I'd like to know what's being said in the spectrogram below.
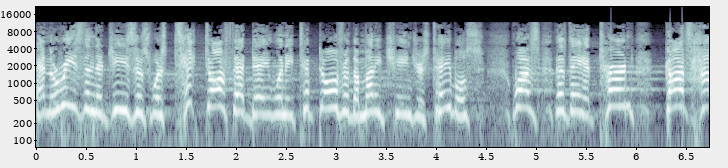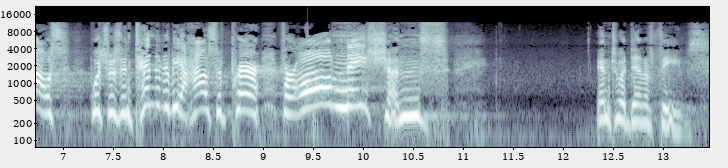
And the reason that Jesus was ticked off that day when he tipped over the money changers' tables was that they had turned God's house, which was intended to be a house of prayer for all nations, into a den of thieves.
